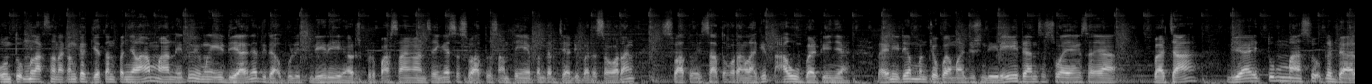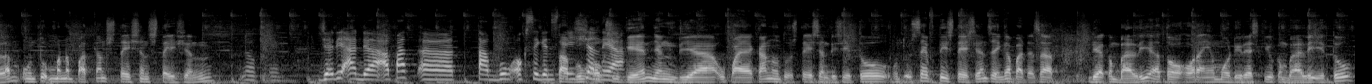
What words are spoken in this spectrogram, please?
untuk melaksanakan kegiatan penyelaman itu memang idealnya tidak boleh sendiri, harus berpasangan sehingga sesuatu something event terjadi pada seorang, suatu satu orang lagi tahu badinya. Nah ini dia mencoba maju sendiri dan sesuai yang saya baca, dia itu masuk ke dalam untuk menempatkan station-station. Oke. Jadi ada apa uh, tabung oksigen station tabung ya? oksigen yang dia upayakan untuk station di situ, untuk safety station sehingga pada saat dia kembali atau orang yang mau direscue kembali itu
